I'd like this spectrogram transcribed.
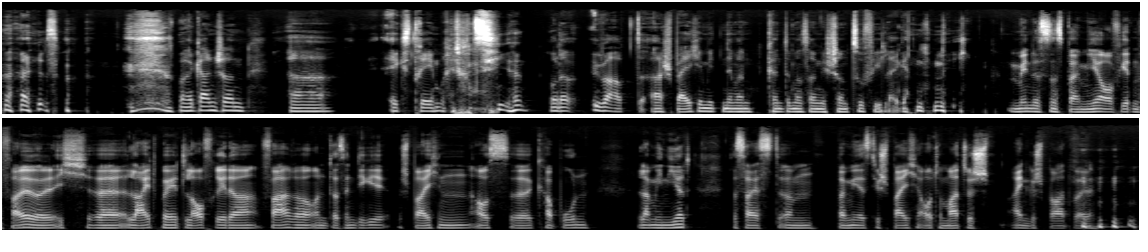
also, man kann schon äh, extrem reduzieren oder überhaupt eine Speiche mitnehmen, könnte man sagen, ist schon zu viel eigentlich. Mindestens bei mir auf jeden Fall, weil ich äh, Lightweight-Laufräder fahre und da sind die Speichen aus äh, Carbon laminiert. Das heißt, ähm, bei mir ist die Speiche automatisch eingespart, weil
